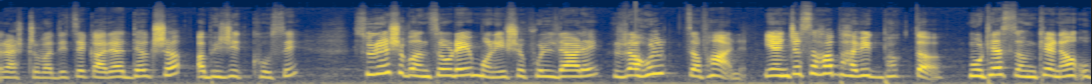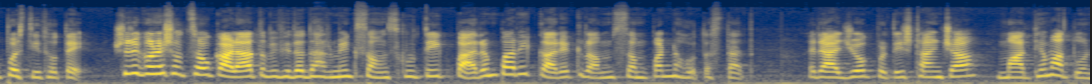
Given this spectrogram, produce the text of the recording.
राष्ट्रवादीचे कार्याध्यक्ष अभिजित खोसे सुरेश बनसोडे मनीष फुलडाळे राहुल चव्हाण यांच्यासह भाविक भक्त मोठ्या संख्येनं उपस्थित होते. श्री गणेशोत्सव काळात विविध धार्मिक सांस्कृतिक पारंपरिक कार्यक्रम संपन्न होत असतात. राजयोग प्रतिष्ठानच्या माध्यमातून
